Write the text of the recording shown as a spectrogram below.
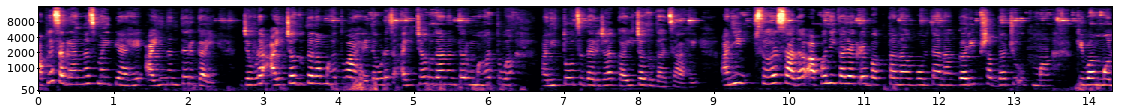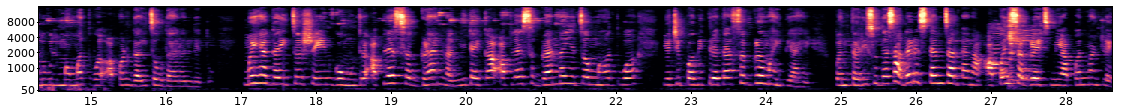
आपल्या सगळ्यांनाच माहिती आहे आईनंतर गाई. जेवढं आईच्या दुधाला महत्त्व आहे तेवढंच आईच्या दुधानंतर महत्त्व आणि तोच दर्जा गाईच्या दुधाचा आहे. आणि सहज साधं आपण एखाद्याकडे बघताना बोलताना गरीब शब्दाची उपमा किंवा मलूल ममत्व आपण गाईचं उदाहरण देतो. मग ह्या गाईचं शेण गोमूत्र आपल्या सगळ्यांना नीट ऐका आपल्या सगळ्यांना याचं महत्त्व याची पवित्रता सगळं माहिती आहे. पण तरीसुद्धा साध्या रस्त्याने चालताना आपण सगळेच मी आपण म्हटले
